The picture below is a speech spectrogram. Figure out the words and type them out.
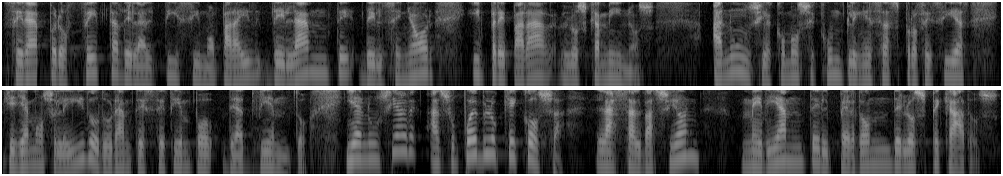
Será profeta del Altísimo para ir delante del Señor y preparar los caminos anuncia cómo se cumplen esas profecías que ya hemos leído durante este tiempo de Adviento y anunciar a su pueblo qué cosa, la salvación mediante el perdón de los pecados.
